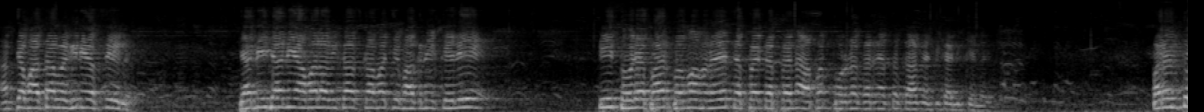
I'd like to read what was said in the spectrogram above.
आमच्या माता भगिनी असतील ज्यांनी ज्यांनी आम्हाला विकास कामाची मागणी केली ती थोड्याफार प्रमाणामध्ये टप्प्याटप्प्यानं आपण पूर्ण करण्याचं काम या ठिकाणी केलं परंतु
